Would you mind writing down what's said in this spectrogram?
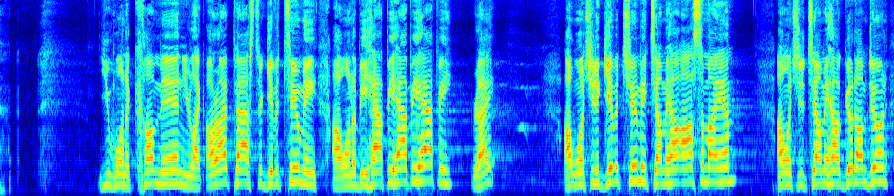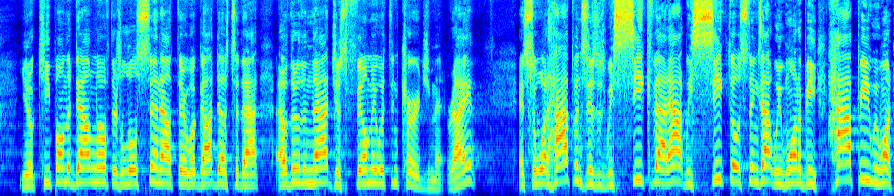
you want to come in, you're like, all right, Pastor, give it to me. I want to be happy, happy, happy, right? I want you to give it to me. Tell me how awesome I am. I want you to tell me how good I'm doing. you know, keep on the down low if there's a little sin out there, what God does to that. Other than that, just fill me with encouragement, right? And so what happens is, is we seek that out. We seek those things out. We want to be happy. We want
